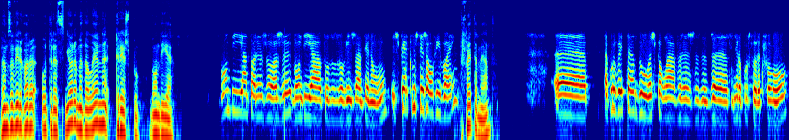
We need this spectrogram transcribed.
Vamos ouvir agora outra senhora, Madalena Crespo. Bom dia. Bom dia, António Jorge. Bom dia a todos os ouvintes da Antena 1. Espero que me esteja a ouvir bem. Perfeitamente. Uh, Aproveitando as palavras da senhora professora que falou,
